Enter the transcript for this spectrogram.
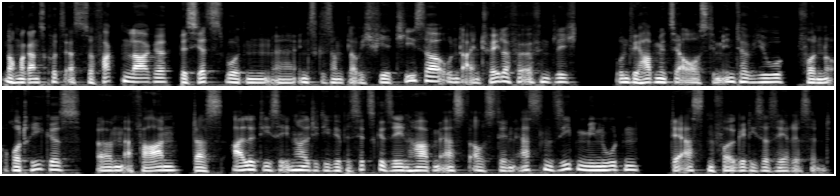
Nochmal ganz kurz erst zur Faktenlage. Bis jetzt wurden äh, insgesamt, glaube ich, vier Teaser und ein Trailer veröffentlicht. Und wir haben jetzt ja auch aus dem Interview von Rodriguez ähm, erfahren, dass alle diese Inhalte, die wir bis jetzt gesehen haben, erst aus den ersten sieben Minuten der ersten Folge dieser Serie sind.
